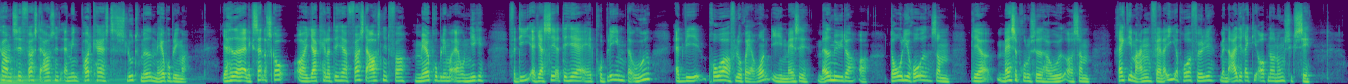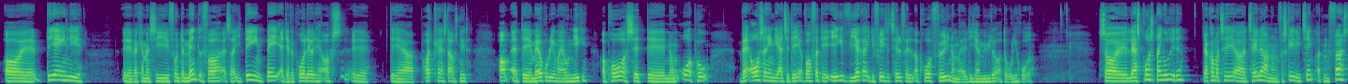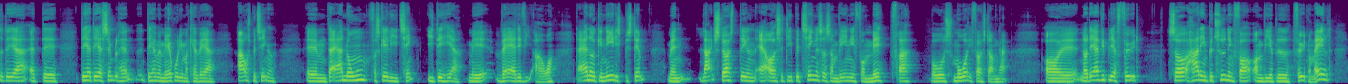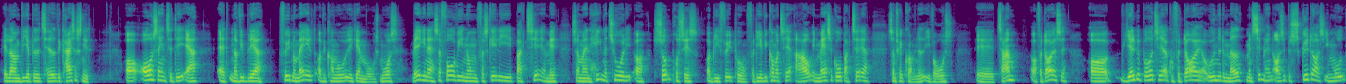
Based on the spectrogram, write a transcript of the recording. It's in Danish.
Velkommen til første afsnit af min podcast Slut med maveproblemer. Jeg hedder Alexander Skov, og jeg kalder det her første afsnit for Maveproblemer er unikke, fordi at jeg ser, at det her er et problem derude, at vi prøver at florere rundt i en masse madmyter og dårlige råd, som bliver masseproduceret herude, og som rigtig mange falder i og prøver at følge, men aldrig rigtig opnår nogen succes. Og øh, det er egentlig øh, hvad kan man sige, fundamentet for, altså ideen bag, at jeg vil prøve at lave det her, ops, øh, det her podcast-afsnit, om at øh, maveproblemer er unikke, og prøve at sætte øh, nogle ord på, hvad årsagen egentlig er til det, og hvorfor det ikke virker i de fleste tilfælde, og prøve at følge nogle af alle de her myter og dårlige råd. Så øh, lad os prøve at springe ud i det. Jeg kommer til at tale om nogle forskellige ting, og den første det er, at øh, det her det er simpelthen, det her med maveproblemer kan være arvsbetinget. Øhm, der er nogle forskellige ting i det her med, hvad er det, vi arver. Der er noget genetisk bestemt, men langt størstedelen er også de betingelser, som vi egentlig får med fra vores mor i første omgang. Og øh, når det er, at vi bliver født, så har det en betydning for, om vi er blevet født normalt, eller om vi er blevet taget ved kejsersnit. Og årsagen til det er, at når vi bliver født normalt, og vi kommer ud igennem vores mors vagina, så får vi nogle forskellige bakterier med, som er en helt naturlig og sund proces at blive født på, fordi vi kommer til at arve en masse gode bakterier, som skal komme ned i vores øh, tarm og fordøjelse, og hjælpe både til at kunne fordøje og udnytte mad, men simpelthen også beskytte os imod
